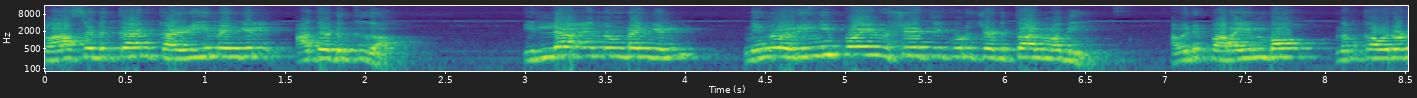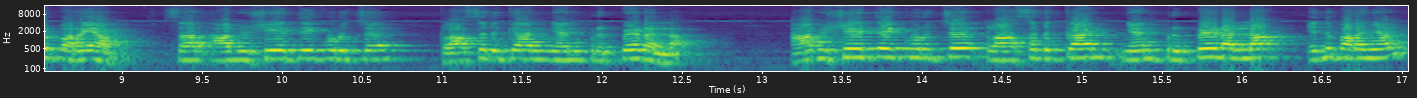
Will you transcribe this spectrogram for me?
ക്ലാസ് എടുക്കാൻ കഴിയുമെങ്കിൽ അതെടുക്കുക. ഇല്ല എന്നുണ്ടെങ്കിൽ നിങ്ങൾ ഒരുങ്ങിപ്പോയ വിഷയത്തെക്കുറിച്ച് എടുത്താൽ മതി. അവർ പറയുമ്പോൾ നമുക്ക് അവരോട് പറയാം. സാർ ആ വിഷയത്തെക്കുറിച്ച് ക്ലാസ് എടുക്കാൻ ഞാൻ പ്രിപ്പയർഡ് അല്ല. ആ വിഷയത്തെക്കുറിച്ച് ക്ലാസ് എടുക്കാൻ ഞാൻ പ്രിപ്പയർഡ് അല്ല എന്ന് പറഞ്ഞാൽ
